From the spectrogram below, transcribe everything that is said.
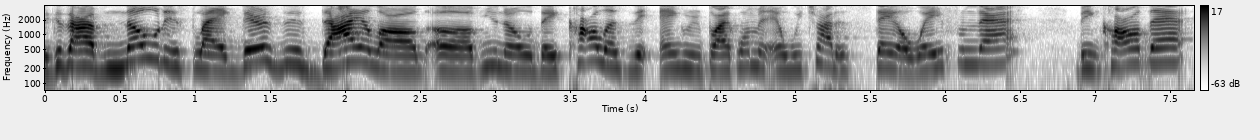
because I've noticed like there's this dialogue of, you know, they call us the angry black woman and we try to stay away from that, being called that.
